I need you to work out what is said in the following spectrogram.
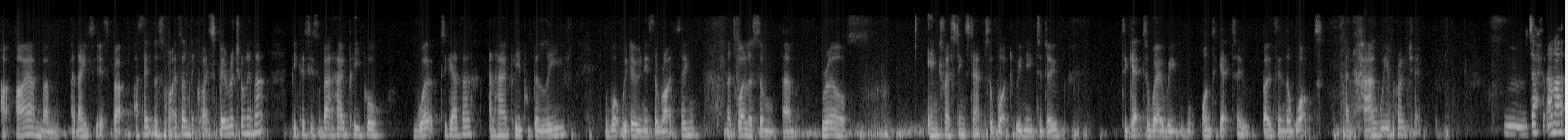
I, I, am um, an atheist, but I think there's quite something quite spiritual in that because it's about how people work together and how people believe what we're doing is the right thing, as well as some um, real interesting steps of what we need to do to get to where we want to get to, both in the what and how we approach it. Mm, definitely, and I,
